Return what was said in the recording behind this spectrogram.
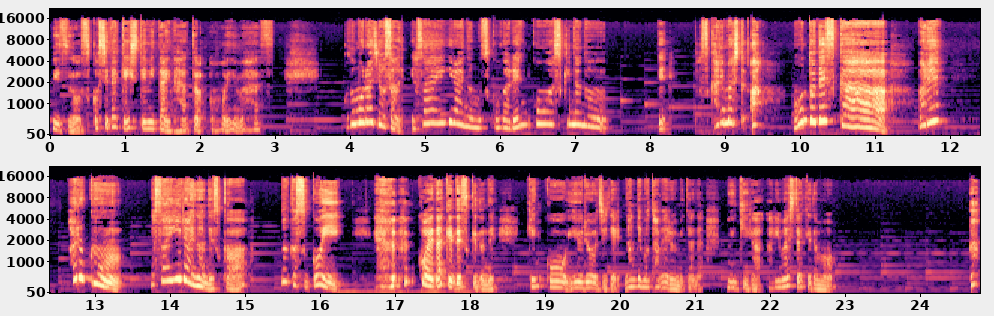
クイズを少しだけしてみたいなと思います。子供ラジオさん、野菜嫌いの息子がレンコンは好きなので、助かりました。あ、本当ですか。あれ？はるくん、野菜嫌いなんですか？なんかすごい 声だけですけどね、健康有料児で何でも食べるみたいな雰囲気がありましたけども。あ、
